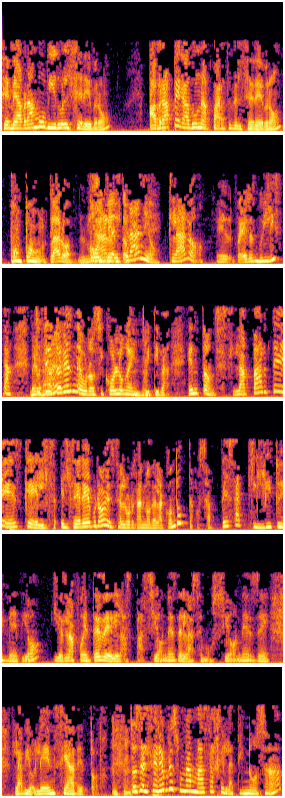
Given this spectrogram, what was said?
¿se me habrá movido el cerebro? ¿Habrá pegado una parte del cerebro Pum, pum, claro. contra el cráneo? Claro, eres muy lista. Tú, eres neuropsicóloga intuitiva. Entonces, la parte es que el, el cerebro es el órgano de la conducta, o sea, pesa kilito y medio y es la fuente de las pasiones, de las emociones, de la violencia, de todo. Entonces, el cerebro es una masa gelatinosa,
